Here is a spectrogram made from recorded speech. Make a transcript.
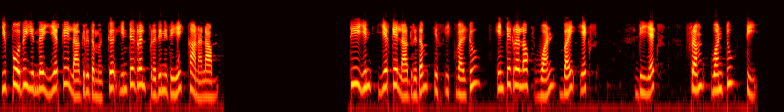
இப்போது இந்த இயற்கை லோகரித்ம் integral இன்டெக்ரல் பிரதிநிதியை காணலாம். T இன் இயற்கை logarithm is equal to integral of 1 by x dx from 1 to t.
